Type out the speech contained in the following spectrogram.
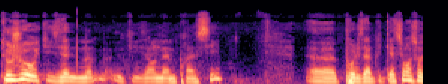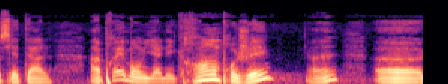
toujours utilisant le même principe pour les applications sociétales. Après, bon, il y a des grands projets. Hein, euh,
